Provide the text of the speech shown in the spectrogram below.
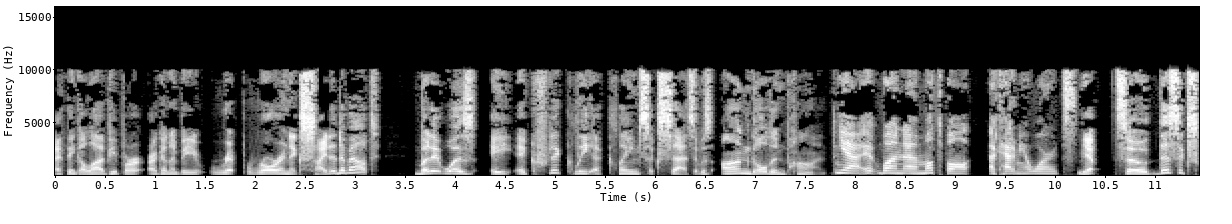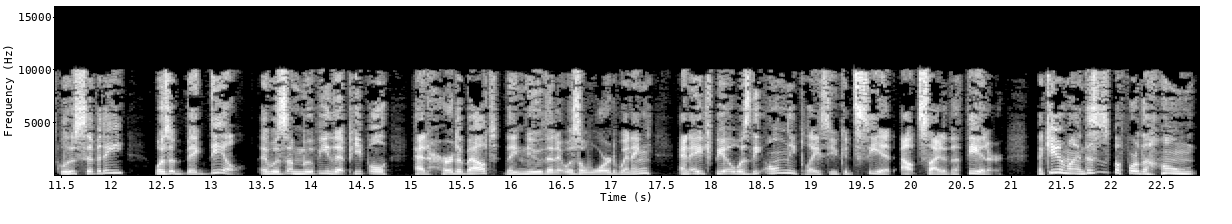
I think a lot of people are, are going to be rip roaring excited about, but it was a, a critically acclaimed success. It was on Golden Pond. Yeah, it won uh, multiple Academy Awards. Yep. So this exclusivity was a big deal. It was a movie that people had heard about. They knew that it was award winning and HBO was the only place you could see it outside of the theater. Now keep in mind, this is before the home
